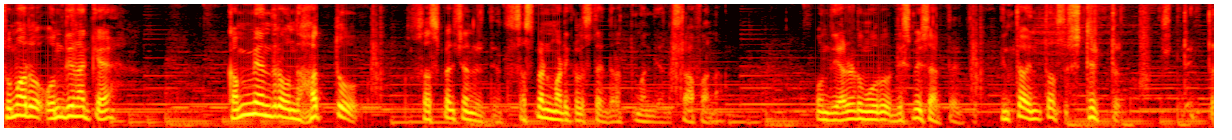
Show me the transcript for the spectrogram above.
ಸುಮಾರು ಒಂದು ದಿನಕ್ಕೆ ಕಮ್ಮಿ ಅಂದರೆ ಒಂದು ಹತ್ತು ಸಸ್ಪೆನ್ಷನ್ ಇರ್ತಿತ್ತು. ಸಸ್ಪೆಂಡ್ ಮಾಡಿ ಕಳಿಸ್ತಾ ಇದ್ದರು ಹತ್ತು ಮಂದಿಯನ್ನು ಸ್ಟಾಫನ್ನು. ಒಂದು ಎರಡು ಮೂರು ಡಿಸ್ಮಿಸ್ ಆಗ್ತಾಯಿತ್ತು ಇಂಥ ಇಂಥ ಸ್ಟ್ರಿಕ್ಟ್ ಸ್ಟ್ರಿಕ್ಟ್.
